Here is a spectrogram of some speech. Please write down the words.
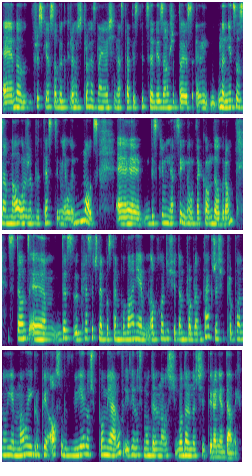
E, No, wszystkie osoby, które choć trochę znają się na statystyce, wiedzą, że to jest no, nieco za mało, żeby testy miały moc dyskryminacyjną, taką dobrą. Stąd to jest klasyczne postępowanie. Obchodzi się ten problem tak, że się proponuje małej grupie osób wielość pomiarów i wielość modelności, modelności zbierania danych.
